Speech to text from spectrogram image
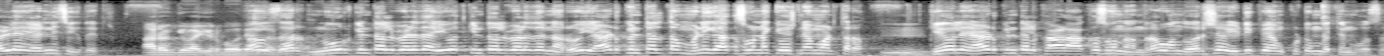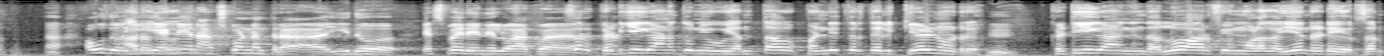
ಒಳ್ಳೆ ಎಣ್ಣೆ ಸಿಗ್ತೈತೆ ಆರೋಗ್ಯವಾಗಿರ್ಬೋದು ಹೌದು ಸರ್ ನೂರು ಕ್ವಿಂಟಲ್ ಬೆಳೆದ ಐವತ್ತು ಕ್ವಿಂಟಲ್ ಬೆಳೆದನಾರು ಎರಡು ಕ್ವಿಂಟಲ್ ತಮ್ಮ ಮಣಿಗೆ ಹಾಕಿಸ್ಕೊಳಕ್ಕೆ ಯೋಚನೆ ಮಾಡ್ತಾರ. ಕೇವಲ ಎರಡು ಕ್ವಿಂಟಲ್ ಕಾಳು ಹಾಕಿಸ್ಕೊಂಡ್ರೆ ಒಂದು ವರ್ಷ ಇಡೀ ಫ್ಯಾಮ್ ಕುಟುಂಬ ತಿನ್ಬೋದು ಸರ್. ಹೌದು ಈ ಎಣ್ಣೆಯನ್ನು ಹಾಕ್ಸ್ಕೊಂಡ ನಂತರ ಇದು ಎಕ್ಸ್ಪೈರ್ ಏನಿಲ್ವಾ ಅಥವಾ ಸರ್ ಕಟ್ಟಿಗೆ ಗಾಣದ್ದು ನೀವು ಎಂತಾವ್ ಪಂಡಿತರತೆಯಲ್ಲಿ ಕೇಳಿ ನೋಡ್ರಿ. ಕಟ್ಟಿಗೆ ಗಾಣದಿಂದ ಲೋ ಆರ್ ಎಂ ಒಳಗೆ ಏನು ರೆಡಿ ಆಗಿರ್ ಸರ್?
